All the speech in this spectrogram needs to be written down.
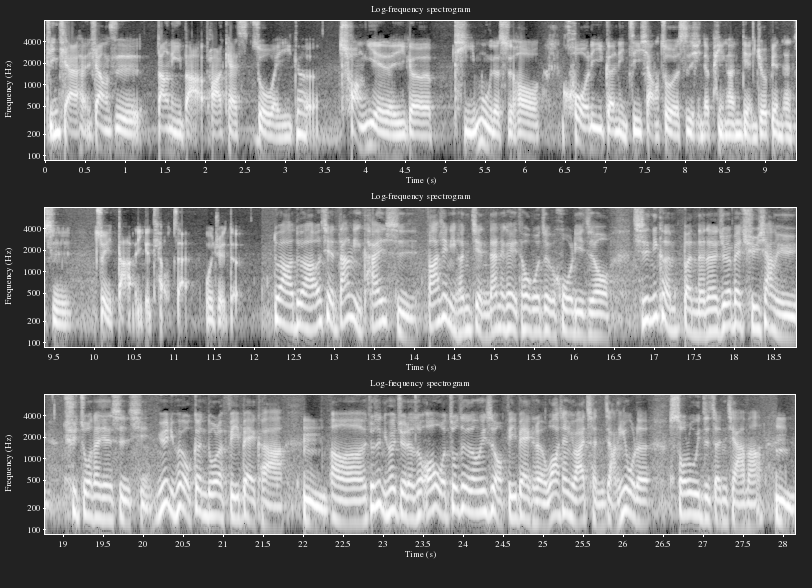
听起来很像是当你把 Podcast 作为一个创业的一个题目的时候，获利跟你自己想做的事情的平衡点就变成是最大的一个挑战，我觉得。对啊，对啊，而且当你开始发现你很简单的可以透过这个获利之后，其实你可能本能的就会被趋向于去做那件事情，因为你会有更多的 feedback 啊，嗯，呃，就是你会觉得说，哦，我做这个东西是有 feedback 的，我好像有在成长，因为我的收入一直增加嘛，嗯，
